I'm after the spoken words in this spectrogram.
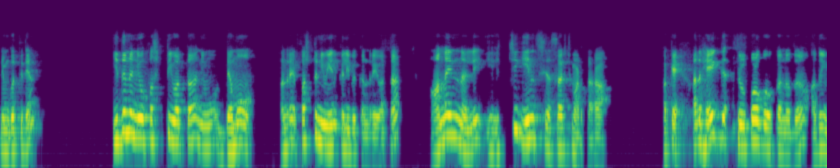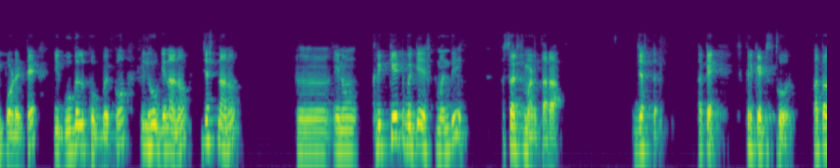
ನಿಮ್ಗೆ ಗೊತ್ತಿದೆಯಾ? ಇದನ್ನ ನೀವು ಫಸ್ಟ್ ಇವತ್ತ ನೀವು ಡೆಮೋ ಅಂದ್ರೆ ಫಸ್ಟ್ ನೀವು ಏನ್ ಕಲಿಬೇಕಂದ್ರೆ ಇವತ್ತ ಆನ್ಲೈನ್ನಲ್ಲಿ ಹೆಚ್ಚಿಗೆ ಏನ್ ಸರ್ಚ್ ಮಾಡ್ತಾರಾ? ಓಕೆ ಅದನ್ನ ಹೇಗ್ ತಿಳ್ಕೊಳ್ಬೇಕು ಅನ್ನೋದು ಅದು ಇಂಪಾರ್ಟೆಂಟ್ ಈ ಗೂಗಲ್ ಹೋಗ್ಬೇಕು. ಇಲ್ಲಿ ಹೋಗಿ ನಾನು ಜಸ್ಟ್ ನಾನು ಏನು ಕ್ರಿಕೆಟ್ ಬಗ್ಗೆ ಎಷ್ಟು ಮಂದಿ ಸರ್ಚ್ ಮಾಡ್ತಾರ? ಜಸ್ಟ್ ಓಕೆ ಕ್ರಿಕೆಟ್ ಸ್ಕೋರ್ ಅಥವಾ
